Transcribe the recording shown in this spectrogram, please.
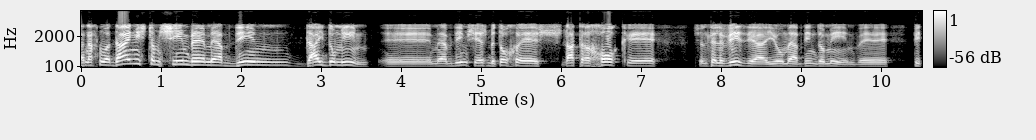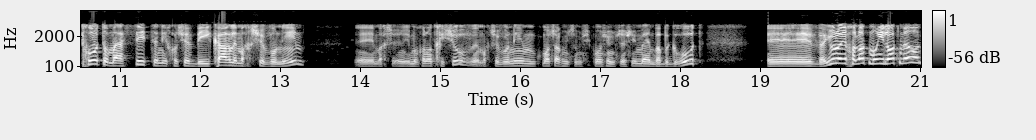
אנחנו עדיין משתמשים במעבדים די דומים, אה, מעבדים שיש בתוך אה, שלט רחוק אה, של טלוויזיה יהיו מעבדים דומים, ופיתחו אותו מעשית, אני חושב, בעיקר למחשבונים, מכונות חישוב, מחשבונים כמו שאנחנו משתמשים, כמו שמשתמשים בהם בבגרות, והיו לו יכולות מועילות מאוד.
